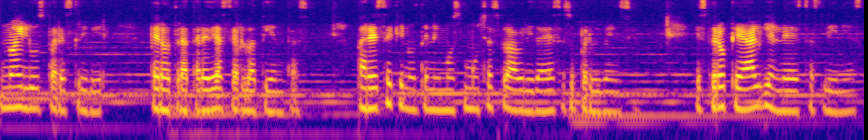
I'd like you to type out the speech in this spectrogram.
No hay luz para escribir, pero trataré de hacerlo a tientas. Parece que no tenemos muchas probabilidades de supervivencia. Espero que alguien lea estas líneas.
